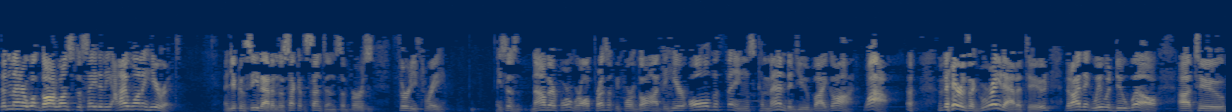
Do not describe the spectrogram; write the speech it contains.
Doesn't matter what God wants to say to me, I want to hear it. And you can see that in the second sentence of verse 33. He says, Now therefore we're all present before God to hear all the things commanded you by God. Wow! There's a great attitude that I think we would do well uh, to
